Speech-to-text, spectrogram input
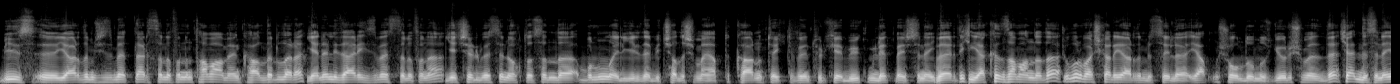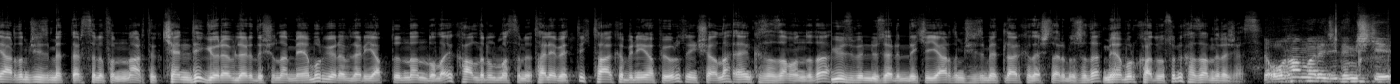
Biz e, yardımcı hizmetler sınıfının tamamen kaldırılarak genel idari hizmet sınıfına geçirilmesi noktasında bununla ilgili de bir çalışma yaptık. Kanun teklifini Türkiye Büyük Millet Meclisi'ne verdik. Yakın zamanda da Cumhurbaşkanı yardımcısıyla yapmış olduğumuz görüşmede de kendisine yardımcı hizmetler sınıfının artık kendi görevleri dışında memur görevleri yaptığından dolayı kaldırılmasını talep ettik. Takibini yapıyoruz. İnşallah en kısa zamanda da 100 binin üzerindeki yardımcı hizmetli arkadaşlarımızı da memur kadrosunu kazandıracağız. Orhan Vareci demiş ki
